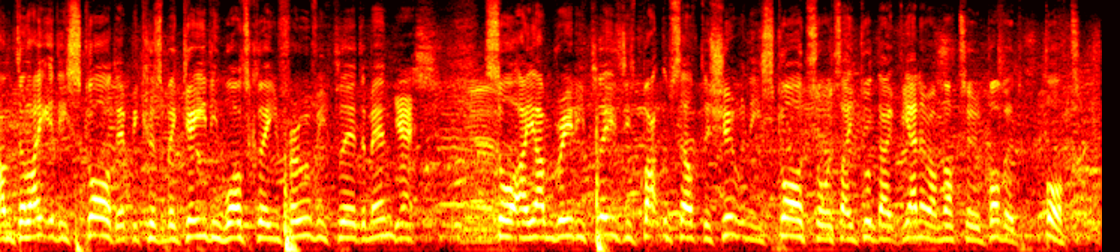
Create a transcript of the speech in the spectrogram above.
I'm delighted he scored it because McGeady was clean through if he played them in. Yes. So I am really pleased he's backed himself to shoot and he scored. So it's like good night Vienna. I'm not too bothered, but.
